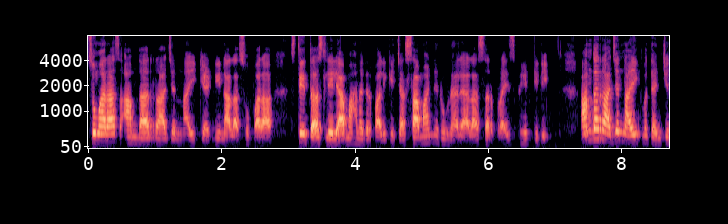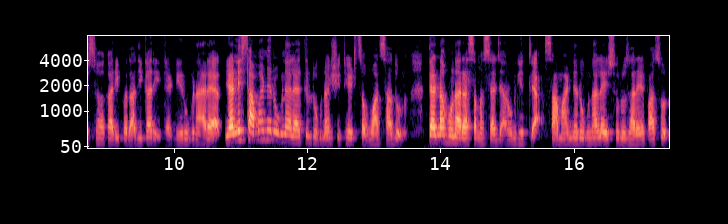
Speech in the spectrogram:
सुमारास आमदार राजन नाईक यांनी नालासोपारा स्थित असलेल्या महानगरपालिकेच्या सामान्य रुग्णालयाला सरप्राईज भेट दिली. आमदार राजन नाईक व त्यांचे सहकारी पदाधिकारी त्यांनी रुग्णालयात यांनी सामान्य रुग्णालयातील रुग्णांशी थेट संवाद साधून त्यांना होणाऱ्या समस्या जाणून घेतल्या. सामान्य रुग्णालय सुरू झाल्यापासून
